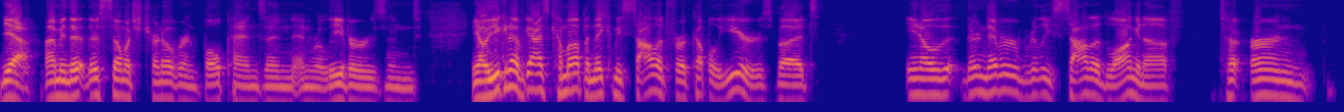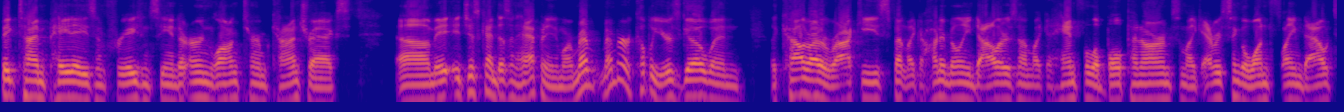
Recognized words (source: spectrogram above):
Yeah. I mean, there, there's so much turnover in bullpens and, and relievers. And, you know, you can have guys come up and they can be solid for a couple of years, but, you know, they're never really solid long enough to earn big time paydays in free agency and to earn long term contracts. Um, it, it, just kind of doesn't happen anymore. Remember, remember a couple years ago when the Colorado Rockies spent like a hundred million dollars on like a handful of bullpen arms, and like every single one flamed out.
